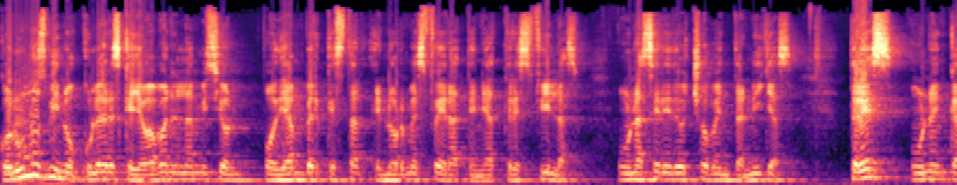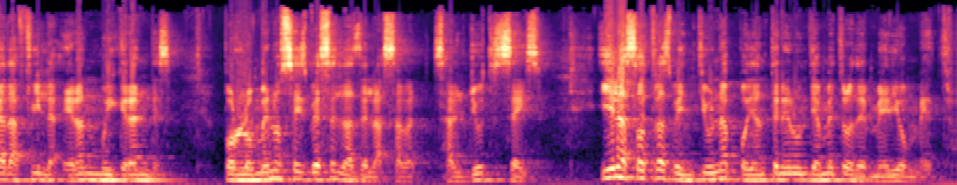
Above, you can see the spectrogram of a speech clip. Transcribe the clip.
Con unos binoculares que llevaban en la misión, podían ver que esta enorme esfera tenía tres filas, una serie de ocho ventanillas, tres, una en cada fila, eran muy grandes, por lo menos seis veces las de la Sal- Salyut 6, y las otras 21 podían tener un diámetro de medio metro.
